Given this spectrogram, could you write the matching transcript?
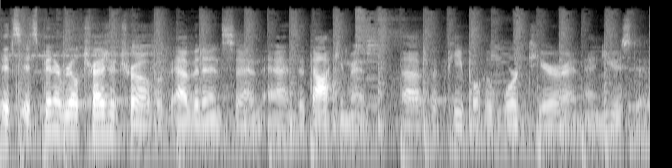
it's, it's been a real treasure trove of evidence and, and the document of the people who've worked here and, and used it.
